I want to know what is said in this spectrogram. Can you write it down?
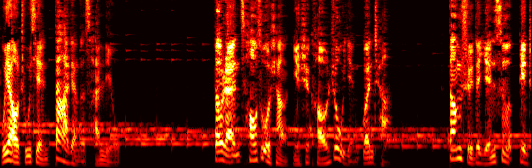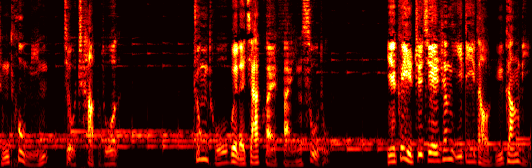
不要出现大量的残留。当然，操作上也是靠肉眼观察，当水的颜色变成透明就差不多了。中途为了加快反应速度，也可以直接扔一滴到鱼缸里。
